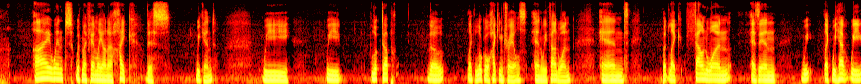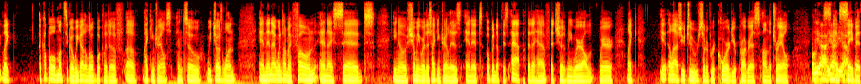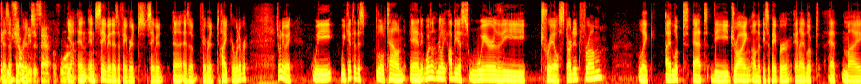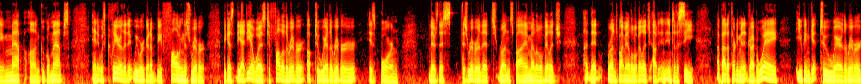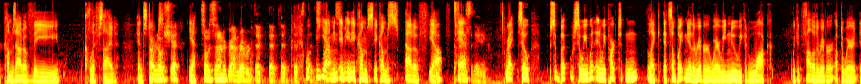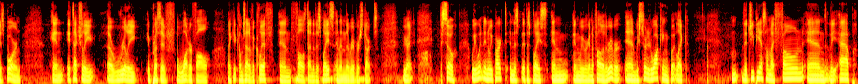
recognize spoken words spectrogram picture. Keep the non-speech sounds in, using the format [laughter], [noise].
I went with my family on a hike this weekend. We we looked up the like local hiking trails and we found one and but like found one as in we like we have we like a couple of months ago we got a little booklet of, of hiking trails and so we chose one and then i went on my phone and i said you know show me where this hiking trail is and it opened up this app that i have that shows me where all where like it allows you to sort of record your progress on the trail Oh and, yeah, yeah, and yeah. save I it think as a favorite me this app before. yeah, and, and save it as a favorite, save it uh, as a favorite hike or whatever. So anyway, we we get to this little town, and it wasn't really obvious where the trail started from. Like I looked at the drawing on the piece of paper, and I looked at my map on Google Maps, and it was clear that it, we were going to be following this river because the idea was to follow the river up to where the river is born. There's this this river that runs by my little village, uh, that runs by my little village out in, into the sea. About a 30 minute drive away, you can get to where the river comes out of the cliffside and Oh starts. no shit. Yeah. So it's an underground river that that that that. Well, that yeah, I mean. I mean, it comes it comes out of yeah, Wow, that's and- fascinating. right. So, so but so we went and we parked n- like at some point near the river where we knew we could walk, we could follow the river up to where it is born, and it's actually a really impressive waterfall. Like it comes out of a cliff and falls down to this place, and then the river starts. Right. So we went and we parked in this at this place, and and we were going to follow the river, and we started walking, but like the GPS on my phone and the app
